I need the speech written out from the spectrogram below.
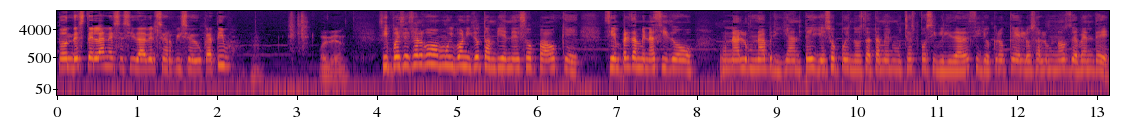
donde esté la necesidad del servicio educativo Muy bien. Sí, pues es algo muy bonito también eso, Pau, que siempre también ha sido una alumna brillante y eso pues nos da también muchas posibilidades y yo creo que los alumnos deben de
